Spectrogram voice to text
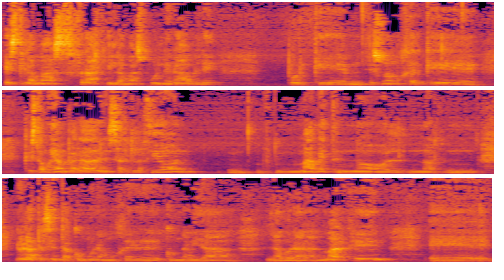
es la más frágil, la más vulnerable porque es una mujer que, que está muy amparada en esa relación, Mamet no, no, la presenta como una mujer con una vida laboral al margen, eh,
